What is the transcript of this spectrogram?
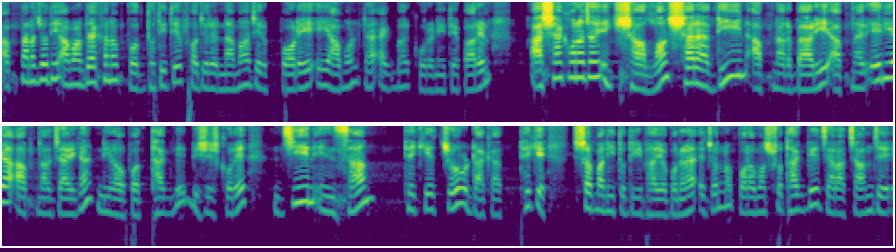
আপনারা যদি আমার দেখানো পদ্ধতিতে ফজরের নামাজের পরে এই আমলটা একবার করে নিতে পারেন, আশা করা যায় ইনশাআল্লাহ সারা দিন আপনার বাড়ি, আপনার এরিয়া, আপনার জায়গা নিরাপদ থাকবে। বিশেষ করে জিন, ইনসান থেকে, চোর, ডাকাত থেকে। সম্মানিত দিনী ভাই বোনেরা, এজন্য পরামর্শ থাকবে যারা চান যে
